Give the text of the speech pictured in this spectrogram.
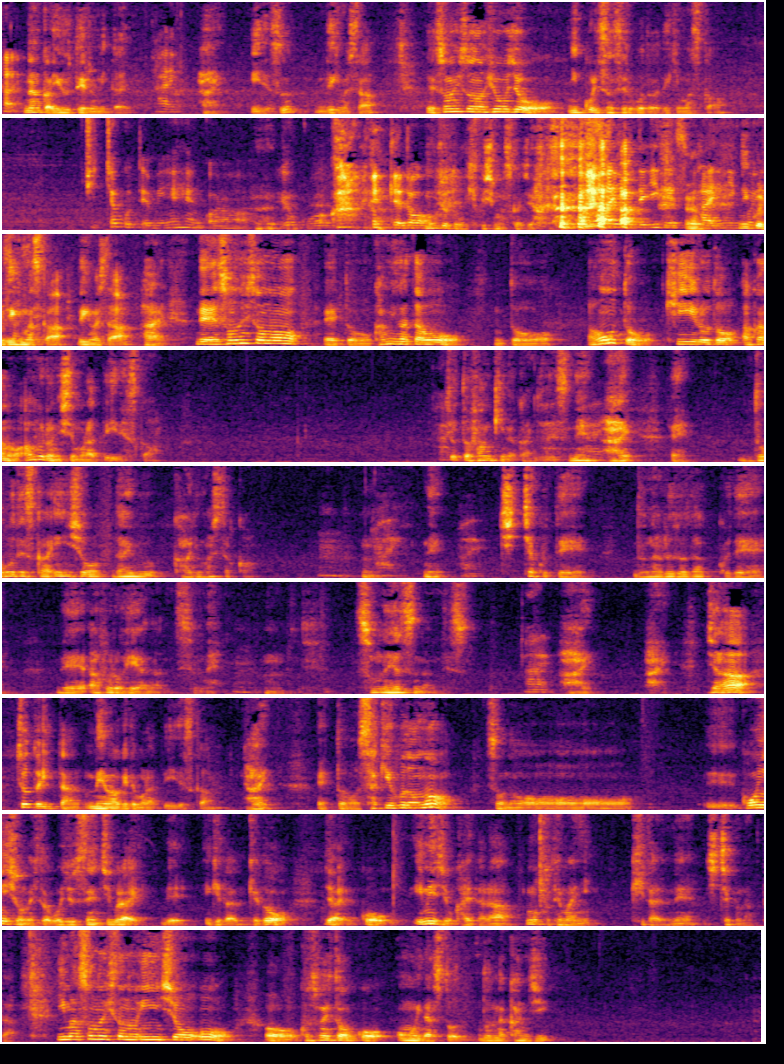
はい。なんか言うてるみたいはい。はい。いいです？できました？でその人の表情をにっこりさせることができますか？ちっちゃくて見えへんから よくわからへんけど。もうちょっと大きくしますかじゃあ。はいいいです、うん。はいにっこりできますか？できました？はい。でその人の、えっと髪型を、うん、と青と黄色と赤のアフロにしてもらっていいですか、はい。ちょっとファンキーな感じですね。ははい。い、えどうですか？印象だいぶ変わりましたか？うん。うん。はい。ね。はい。ちっちゃくてドナルド・ダックででアフロヘアなんですよね。うん。そんなやつなんです。うんはい。はい。はい。じゃあちょっと一旦目を開けてもらっていいですか？はい。えっと先ほどのそのえー好印象の人は5 0センチぐらいでいけたけどじゃあこうイメージを変えたらもっと手前に来たよねちっちゃくなった。今その人の印象をおその人をこう思い出すとどんな感じ？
